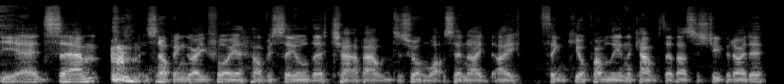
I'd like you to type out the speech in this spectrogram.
yeah, it's um, it's not been great for you. Obviously, all the chat about Deshaun Watson. I I think you're probably in the camp that that's a stupid idea.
